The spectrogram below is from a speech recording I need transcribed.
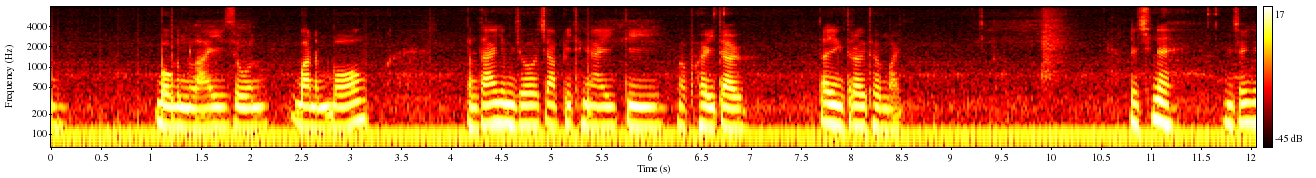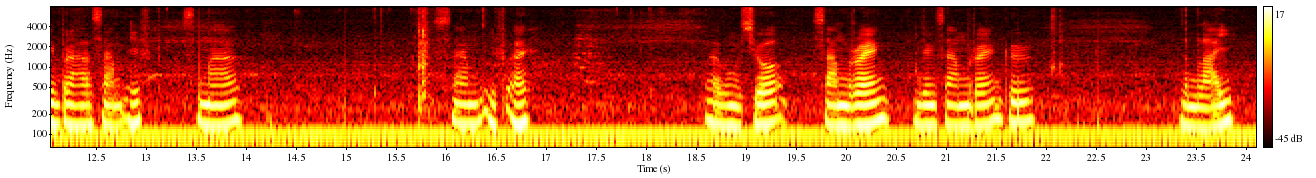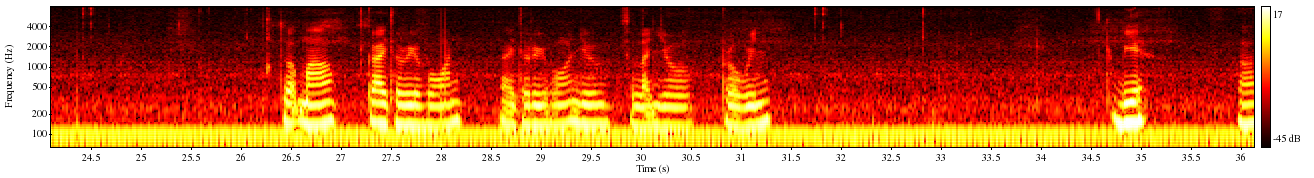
បូកតម្លៃ zone បាត់ដំបងប៉ុន្តែខ្ញុំយកចាប់ពីថ្ងៃទី20ទៅតើយើងត្រូវធ្វើម៉េចដូច្នេះអញ្ចឹងយើងប្រើ sum if ស្មើ sum if s ហើយវងជក់ sum rank យើង sum rank គឺតម្លៃទើបមក criteria 1 criteria 1យើង select យក province ក្បៀសអឺ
